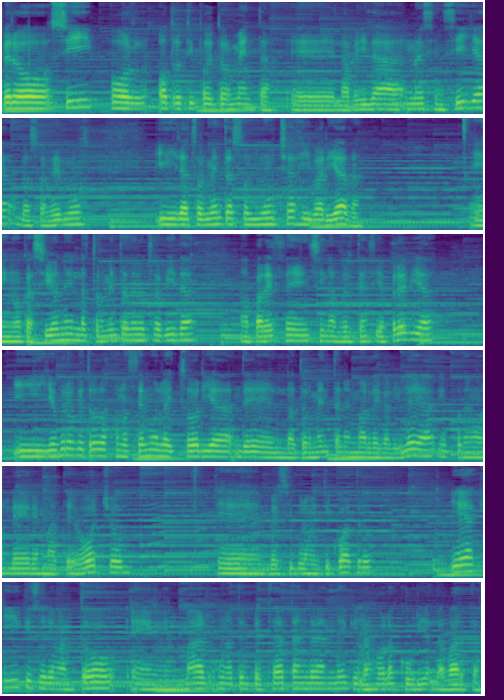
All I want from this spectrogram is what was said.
pero sí por otro tipo de tormenta. Eh, la vida no es sencilla, lo sabemos, y las tormentas son muchas y variadas. En ocasiones las tormentas de nuestra vida aparecen sin advertencia previa y yo creo que todos conocemos la historia de la tormenta en el mar de Galilea que podemos leer en Mateo 8, eh, versículo 24. Y es aquí que se levantó en el mar una tempestad tan grande que las olas cubrían la barca,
